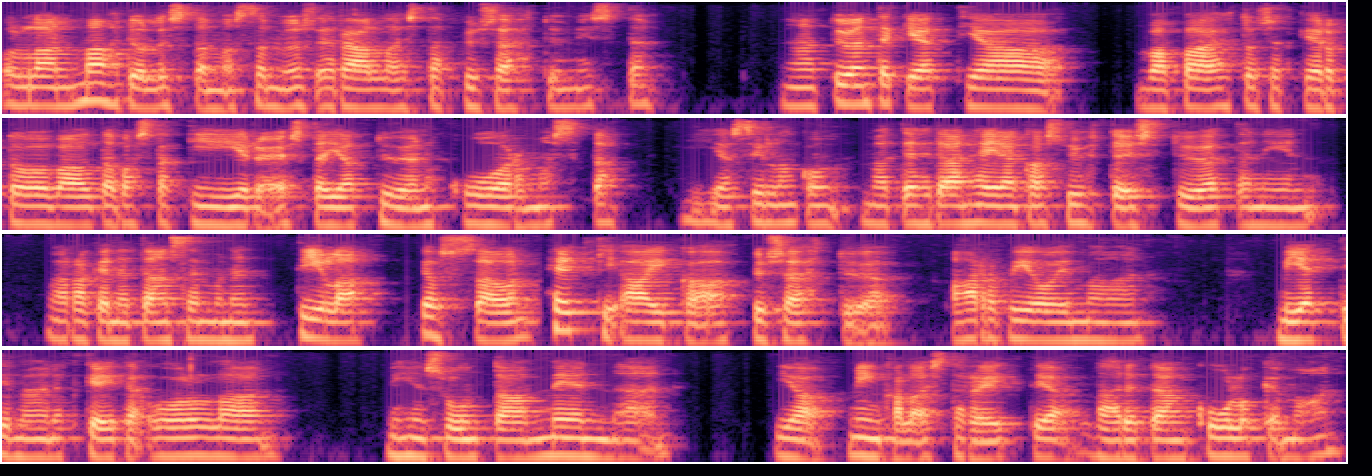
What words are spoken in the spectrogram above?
ollaan mahdollistamassa myös eräänlaista pysähtymistä. Nämä työntekijät ja vapaaehtoiset kertoo valtavasta kiireestä ja työn kuormasta. Ja silloin kun me tehdään heidän kanssa yhteistyötä, niin me rakennetaan sellainen tila, jossa on hetki aikaa pysähtyä arvioimaan, miettimään, että keitä ollaan, mihin suuntaan mennään ja minkälaista reittiä lähdetään kulkemaan.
